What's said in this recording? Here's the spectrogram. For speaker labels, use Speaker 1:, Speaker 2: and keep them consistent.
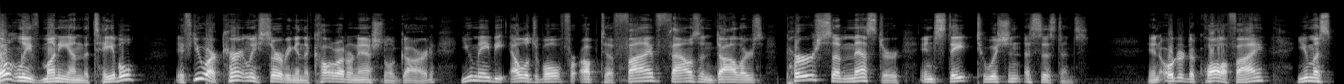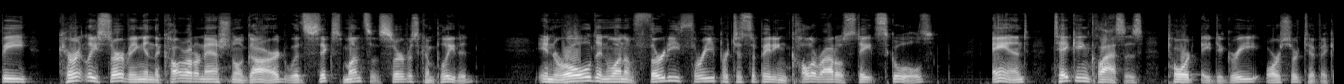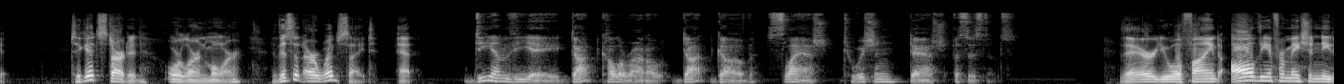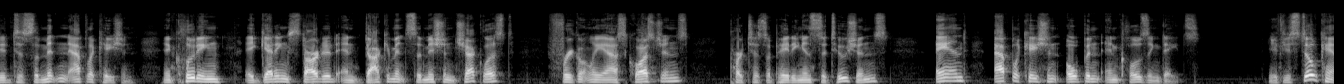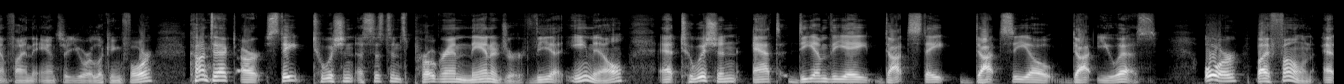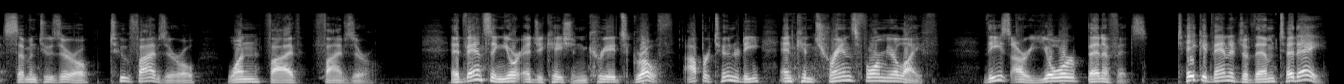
Speaker 1: Don't leave money on the table. If you are currently serving in the Colorado National Guard, you may be eligible for up to $5,000 per semester in state tuition assistance. In order to qualify, you must be currently serving in the Colorado National Guard with six months of service completed, enrolled in one of 33 participating Colorado state schools, and taking classes toward a degree or certificate. To get started or learn more, visit our website at dmva.colorado.gov slash tuition assistance. There you will find all the information needed to submit an application, including a getting started and document submission checklist, frequently asked questions, participating institutions, and application open and closing dates. If you still can't find the answer you are looking for, contact our State Tuition Assistance Program Manager via email at tuition at dmva.state.co.us or by phone at 720-250-1550. Advancing your education creates growth, opportunity, and can transform your life. These are your benefits. Take advantage of them today.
